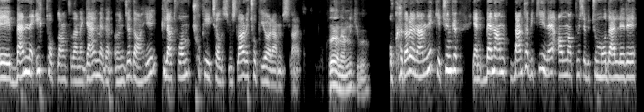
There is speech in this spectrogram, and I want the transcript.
E, benle ilk toplantılarına gelmeden önce dahi platformu çok iyi çalışmışlar ve çok iyi öğrenmişlerdi. O kadar önemli ki bu. O kadar önemli ki çünkü yani ben ben tabii ki yine anlattım işte bütün modelleri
